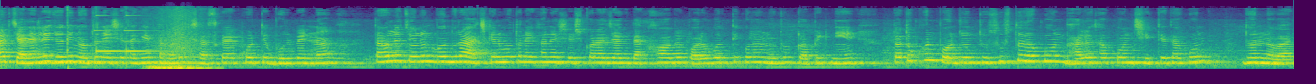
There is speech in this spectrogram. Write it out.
আর চ্যানেলে যদি নতুন এসে থাকেন, তাহলে সাবস্ক্রাইব করতে ভুলবেন না। তাহলে চলুন বন্ধুরা, আজকের মতন এখানে শেষ করা যাক। দেখা হবে পরবর্তী কোনো নতুন টপিক নিয়ে। ততক্ষণ পর্যন্ত সুস্থ থাকুন, ভালো থাকুন, শিখতে থাকুন। ধন্যবাদ।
